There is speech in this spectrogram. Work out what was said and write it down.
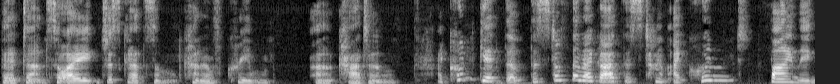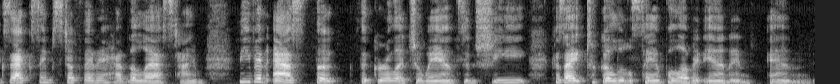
that done. So I just got some kind of cream uh, cotton. I couldn't get the the stuff that I got this time. I couldn't find the exact same stuff that I had the last time. I even asked the the girl at Joann's, and she because I took a little sample of it in, and and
